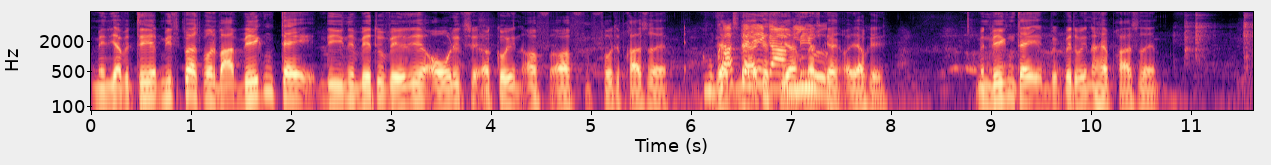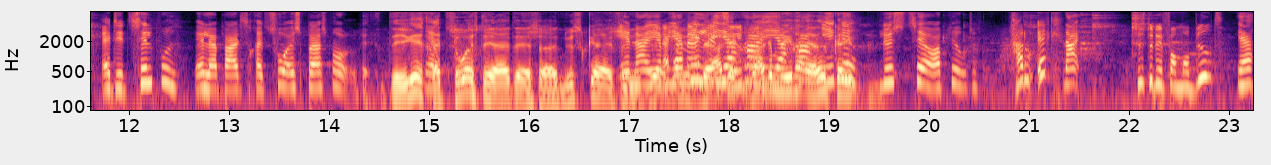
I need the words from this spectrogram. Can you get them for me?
Men jeg, det, mit spørgsmål var, hvilken dag, Line, vil du vælge årligt til at gå ind og, og få det presset af? Hun kan også vælge en gang om livet. Skal, oh, ja, okay. Men hvilken dag vil du ind og have presset ind? Er det et tilbud, eller bare et retorisk spørgsmål? Det er ikke et Ja. retorisk, det er et altså, nysgerrigt. Ja, nej, jamen, jeg, kan vil, jeg, jeg, har, jeg mener, har skal ikke ind. lyst til at opleve det. Har du ikke? Nej, Synes du, det er for morbidt? ja.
